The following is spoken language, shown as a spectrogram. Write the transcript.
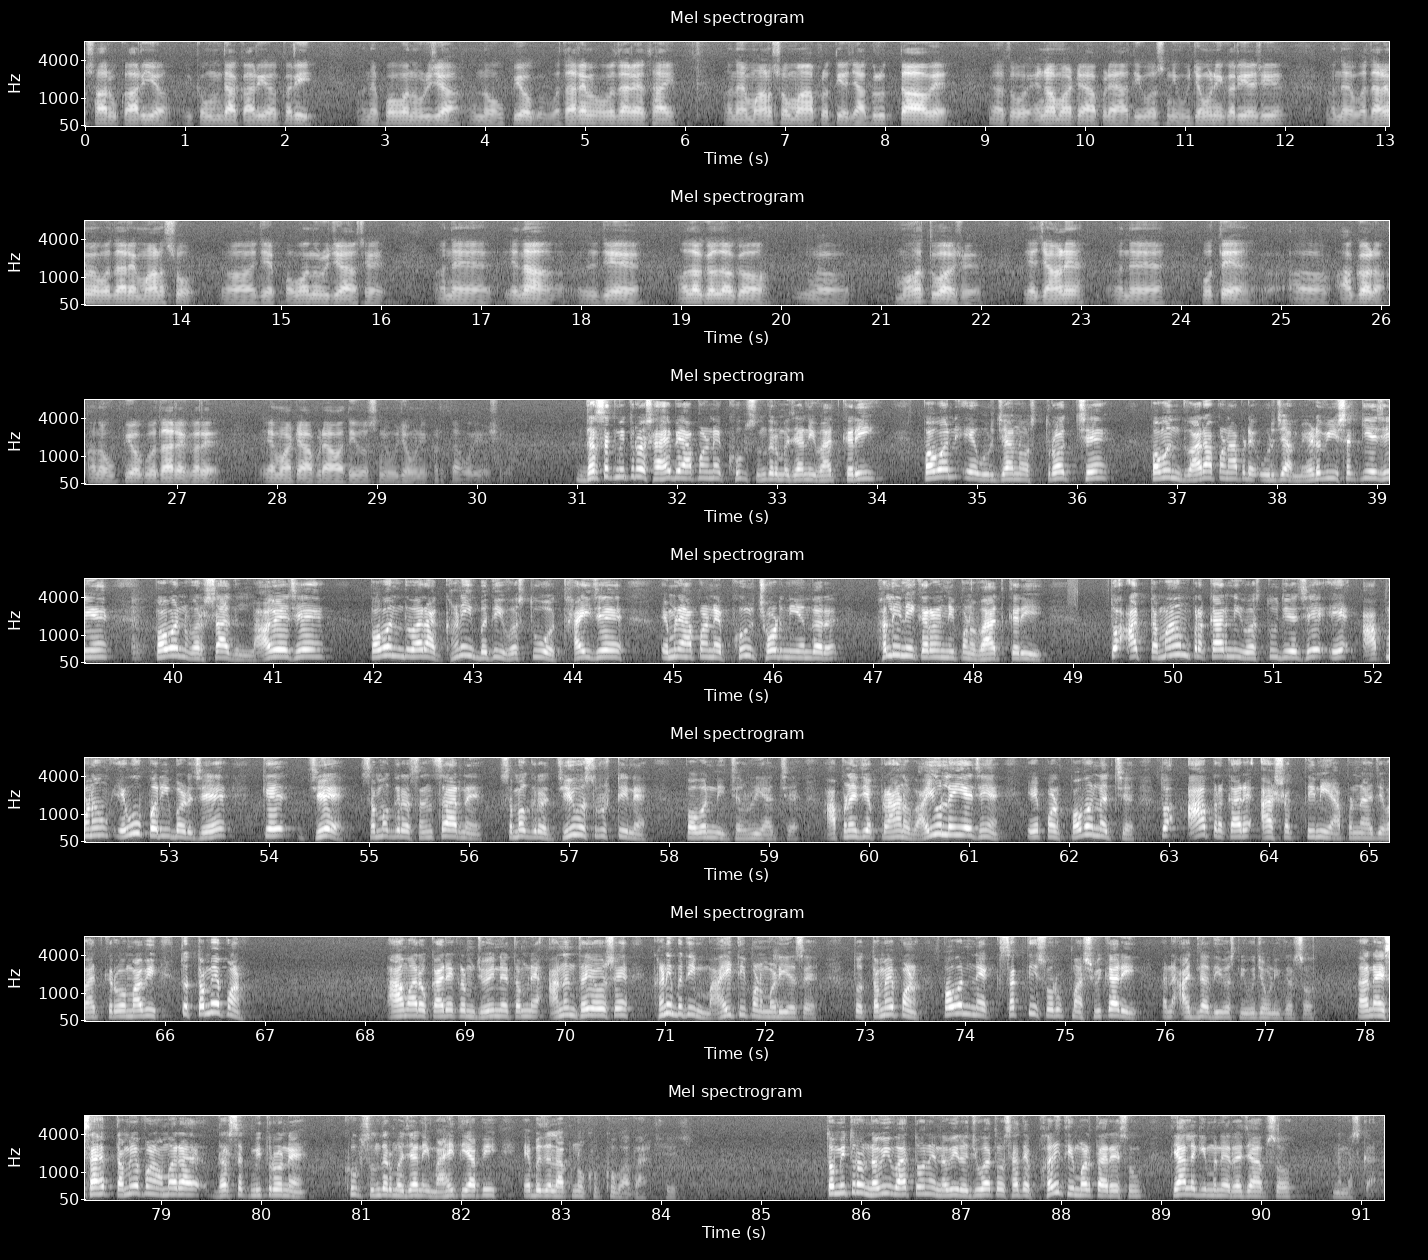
સારું કાર્ય, એક ઉમદા કાર્ય કરી અને પવન ઉર્જાનો ઉપયોગ વધારેમાં વધારે થાય અને માણસોમાં આ પ્રત્યે જાગૃતતા આવે તો એના માટે આપણે આ દિવસની ઉજવણી કરીએ છીએ અને વધારેમાં વધારે માણસો જે પવન ઊર્જા છે અને એના જે અલગ અલગ મહત્ત્વ છે. એ જાણે અને પોતે આગળ આનો ઉપયોગ વધારે કરે એ માટે આપણે આવા દિવસની ઉજવણી કરતા હોઈએ છીએ. દર્શક મિત્રો, સાહેબે આપણને ખૂબ સુંદર મજાની વાત કરી. પવન એ ઉર્જાનો સ્ત્રોત છે. પવન દ્વારા પણ આપણે ઊર્જા મેળવી શકીએ છીએ. પવન વરસાદ લાવે છે. પવન દ્વારા ઘણી બધી વસ્તુઓ થાય છે. એમણે આપણને ફૂલ છોડની અંદર ફલિનીકરણની પણ વાત કરી. તો આ તમામ પ્રકારની વસ્તુ જે છે એ આપણું એવું પરિબળ છે કે જે સમગ્ર સંસારને, સમગ્ર જીવસૃષ્ટિને પવનની જરૂરિયાત છે. આપણે જે પ્રાણવાયુ લઈએ છીએ એ પણ પવન જ છે. તો આ પ્રકારે આ શક્તિની આપણને આજે વાત કરવામાં આવી. તો તમે પણ આ મારો કાર્યક્રમ જોઈને તમને આનંદ થયો હશે, ઘણી બધી માહિતી પણ મળી હશે. તો તમે પણ પવનને એક શક્તિ સ્વરૂપમાં સ્વીકારી અને આજના દિવસની ઉજવણી કરશો. અને સાહેબ તમે પણ અમારા દર્શક મિત્રોને ખૂબ સુંદર મજાની માહિતી આપી. એ બદલ આપનો ખૂબ ખૂબ આભાર. તો મિત્રો નવી વાતો અને નવી રજૂઆતો સાથે ફરીથી મળતા રહેશું. ત્યાં લગી મને રજા આપશો. નમસ્કાર.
